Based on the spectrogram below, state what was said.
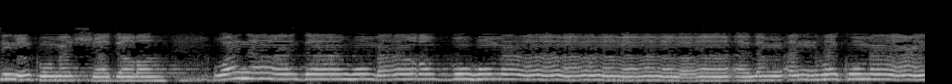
تلكما الشجرة وناداهما ربهما ألم أنهكما عن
